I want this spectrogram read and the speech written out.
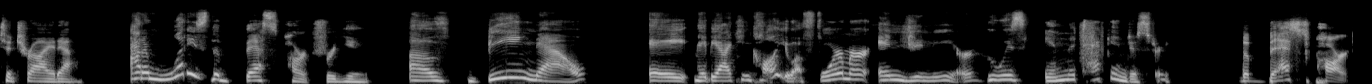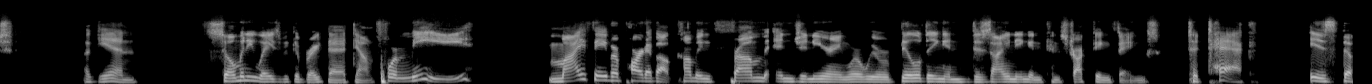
to try it out. Adam, what is the best part for you of being now a maybe I can call you a former engineer who is in the tech industry? The best part again so many ways we could break that down. For me, my favorite part about coming from engineering, where we were building and designing and constructing things, to tech is the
